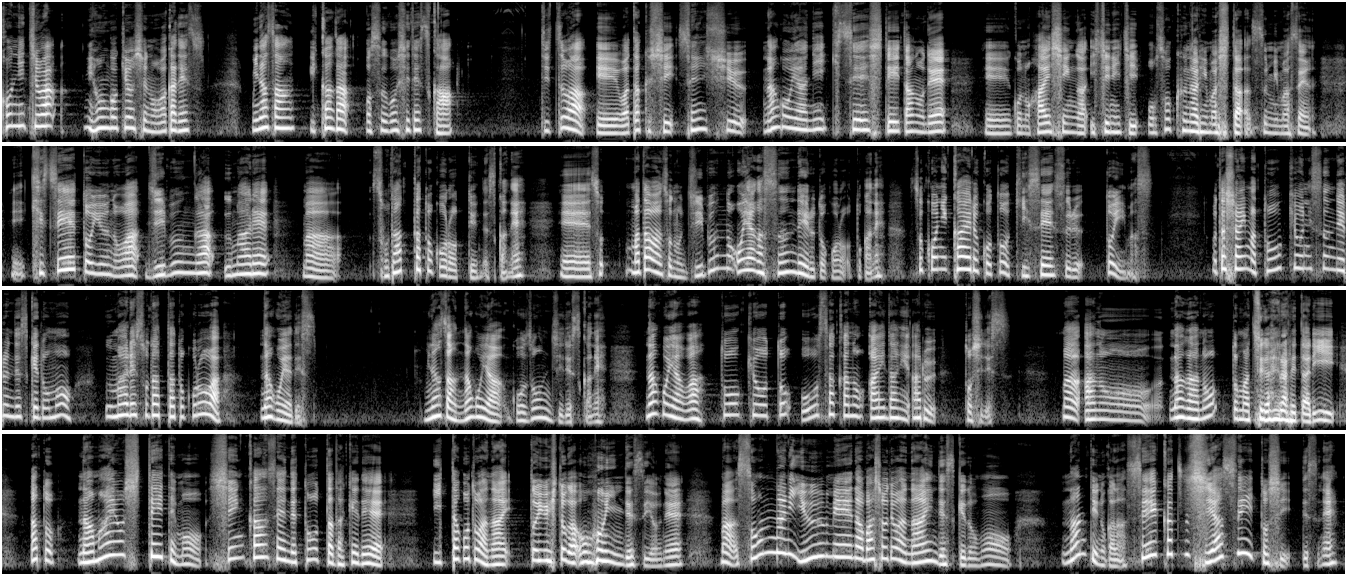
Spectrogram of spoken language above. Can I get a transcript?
こんにちは。日本語教師の和歌です。皆さん、いかがお過ごしですか？実は、えー、私、先週、名古屋に帰省していたので、えー、この配信が1日遅くなりました。すみません。えー、帰省というのは自分が生まれ、まあ、育ったところっていうんですかね。えー、またはその自分の親が住んでいるところとかねそこに帰ることを帰省すると言います。私は今東京に住んでいるんですけども生まれ育ったところは名古屋です。皆さん名古屋ご存知ですかね？名古屋は東京と大阪の間にある都市です。まああの長野と間違えられたりあと名前を知っていても新幹線で通っただけで行ったことはないという人が多いんですよね。まあそんなに有名な場所ではないんですけども何て言うのかな生活しやすい都市ですね。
